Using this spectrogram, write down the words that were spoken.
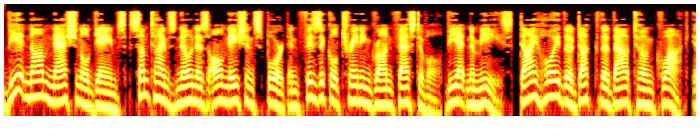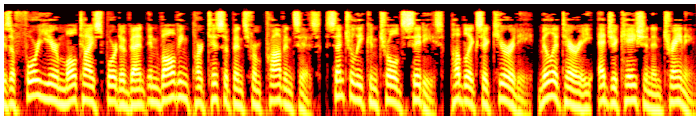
Vietnam National Games sometimes known as All-Nation Sport and Physical Training Grand Festival Vietnamese, Dai Hoi the Duc the Thao Toan Quoc is a four-year multi-sport event involving participants from provinces, centrally controlled cities, public security, military, education and training.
